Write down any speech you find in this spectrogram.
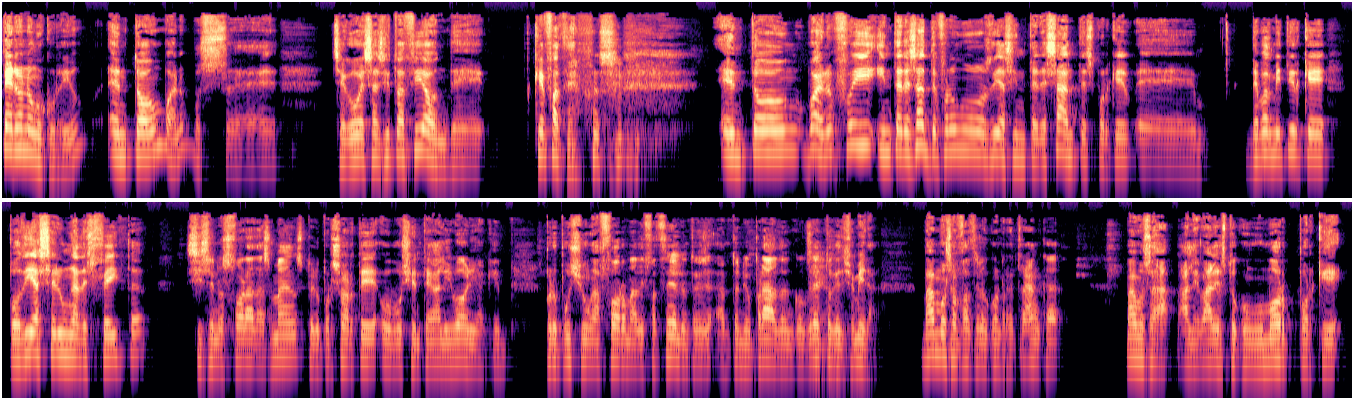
Pero non ocurriu. Entón, bueno, pues, eh, chegou esa situación de que facemos? entón, bueno, foi interesante, foron uns días interesantes, porque eh, debo admitir que podía ser unha desfeita si se nos fora das mans, pero por sorte houve xente en Aliboria que propuxo unha forma de facelo, entre Antonio Prado en concreto, sí. que dixo, mira, vamos a facelo con retranca, vamos a, a levar isto con humor, porque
